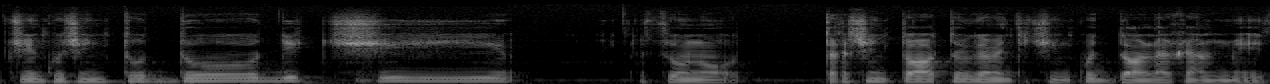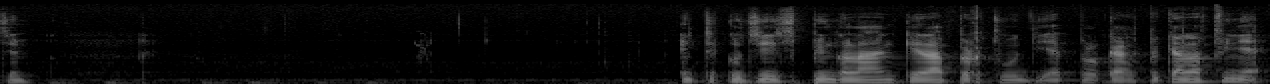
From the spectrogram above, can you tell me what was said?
512 sono 308,25 dollari al mese. E così spingono anche l'apertura di Apple Card perché alla fine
